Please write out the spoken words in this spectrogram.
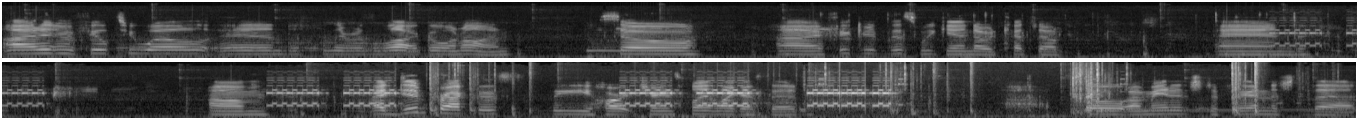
I didn't feel too well and there was a lot going on. So I figured this weekend I would catch up and um, I did practice the heart transplant like I said. So I managed to finish that.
